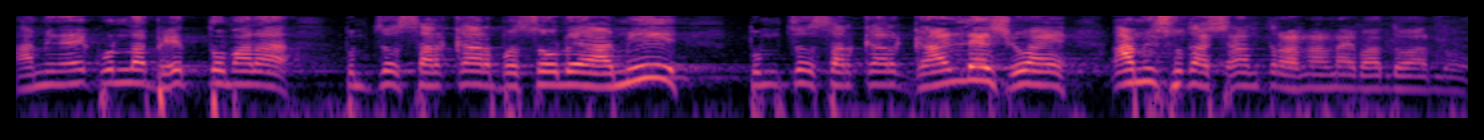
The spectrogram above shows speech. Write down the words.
आम्ही नाही कोणाला भेद तुम्हाला. तुमचं सरकार बसवलंय आम्ही. तुमचं सरकार गाळल्याशिवाय आम्ही सुद्धा शांत राहणार नाही बांधवांनो.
